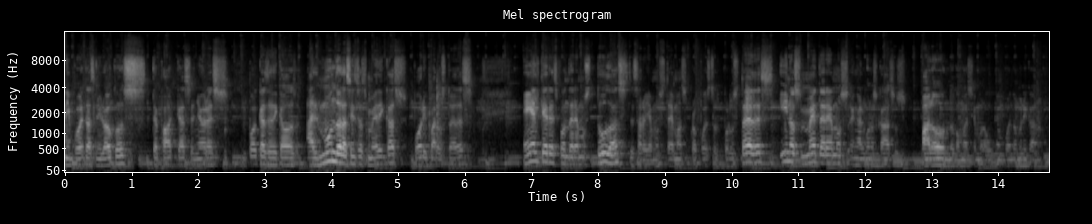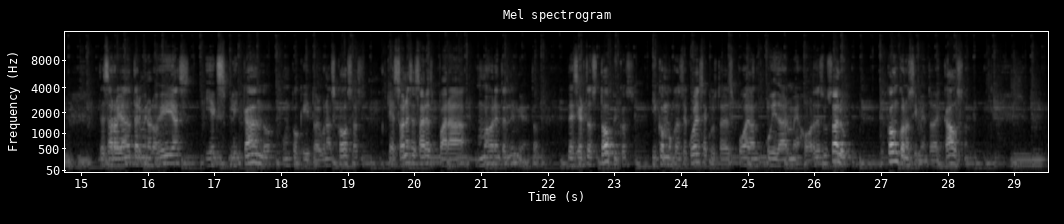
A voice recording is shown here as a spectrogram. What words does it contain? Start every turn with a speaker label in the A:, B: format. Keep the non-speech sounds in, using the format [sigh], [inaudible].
A: Ni Poetas ni Locos, este podcast, señores. Un podcast dedicado al mundo de las ciencias médicas, por y para ustedes, en el que responderemos dudas, desarrollamos temas propuestos por ustedes y nos meteremos, en algunos casos, palondo, como decimos en buen dominicano, desarrollando terminologías y explicando un poquito algunas cosas que son necesarias para un mejor entendimiento de ciertos tópicos y como consecuencia que ustedes puedan cuidar mejor de su salud con conocimiento de causa.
